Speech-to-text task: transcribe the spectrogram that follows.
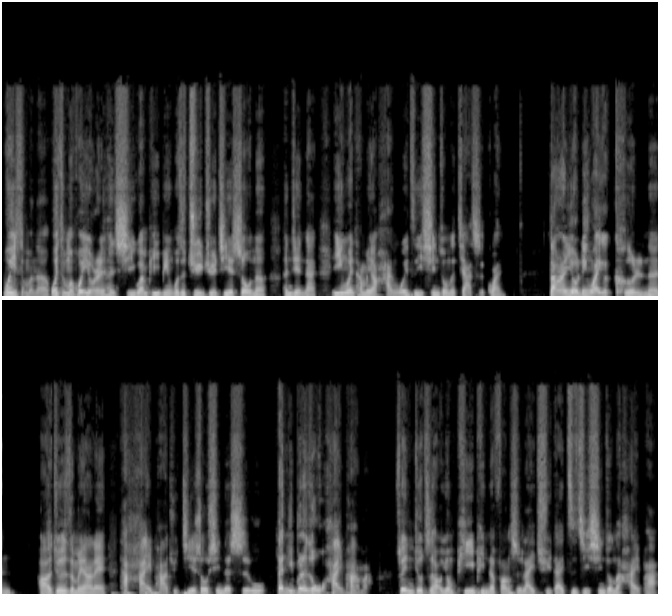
为什么呢？为什么会有人很习惯批评或是拒绝接受呢？很简单，因为他们要捍卫自己心中的价值观。当然有另外一个可能啊，就是怎么样嘞？他害怕去接受新的事物，但你不能说我害怕嘛，所以你就只好用批评的方式来取代自己心中的害怕，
